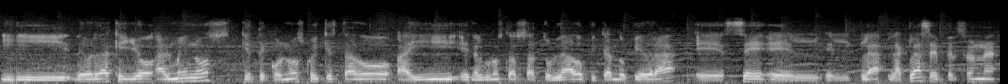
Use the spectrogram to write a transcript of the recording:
y de verdad que yo al menos que te conozco y que he estado ahí en algunos casos a tu lado picando piedra, eh, sé el, la clase de persona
